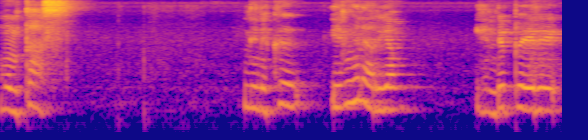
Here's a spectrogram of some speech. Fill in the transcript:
മുംതാസ് നിനക്ക് എങ്ങനെ അറിയാം എന്റെ പേര്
